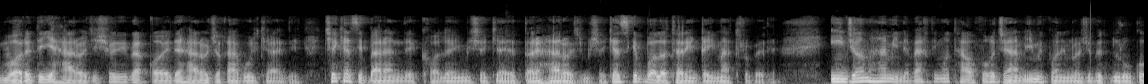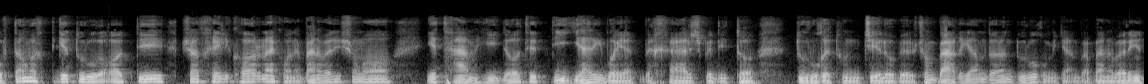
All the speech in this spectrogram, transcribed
وارد یه حراجی شدید و قاعده حراج رو قبول کردید. چه کسی برنده کالایی میشه که داره حراج میشه؟ کسی که بالاترین قیمت رو بده. اینجا هم همینه. وقتی ما توافق جمعی می‌کنیم راجع به دروغ گفتم وقتی دیگه دروغ عادی شاید خیلی کار نکنه. بنابراین شما یه تمهیدات دیگری باید به خرج بدید تا دروغتون جلو بره. چون بقیه هم دارن دروغ میگن و بنابراین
